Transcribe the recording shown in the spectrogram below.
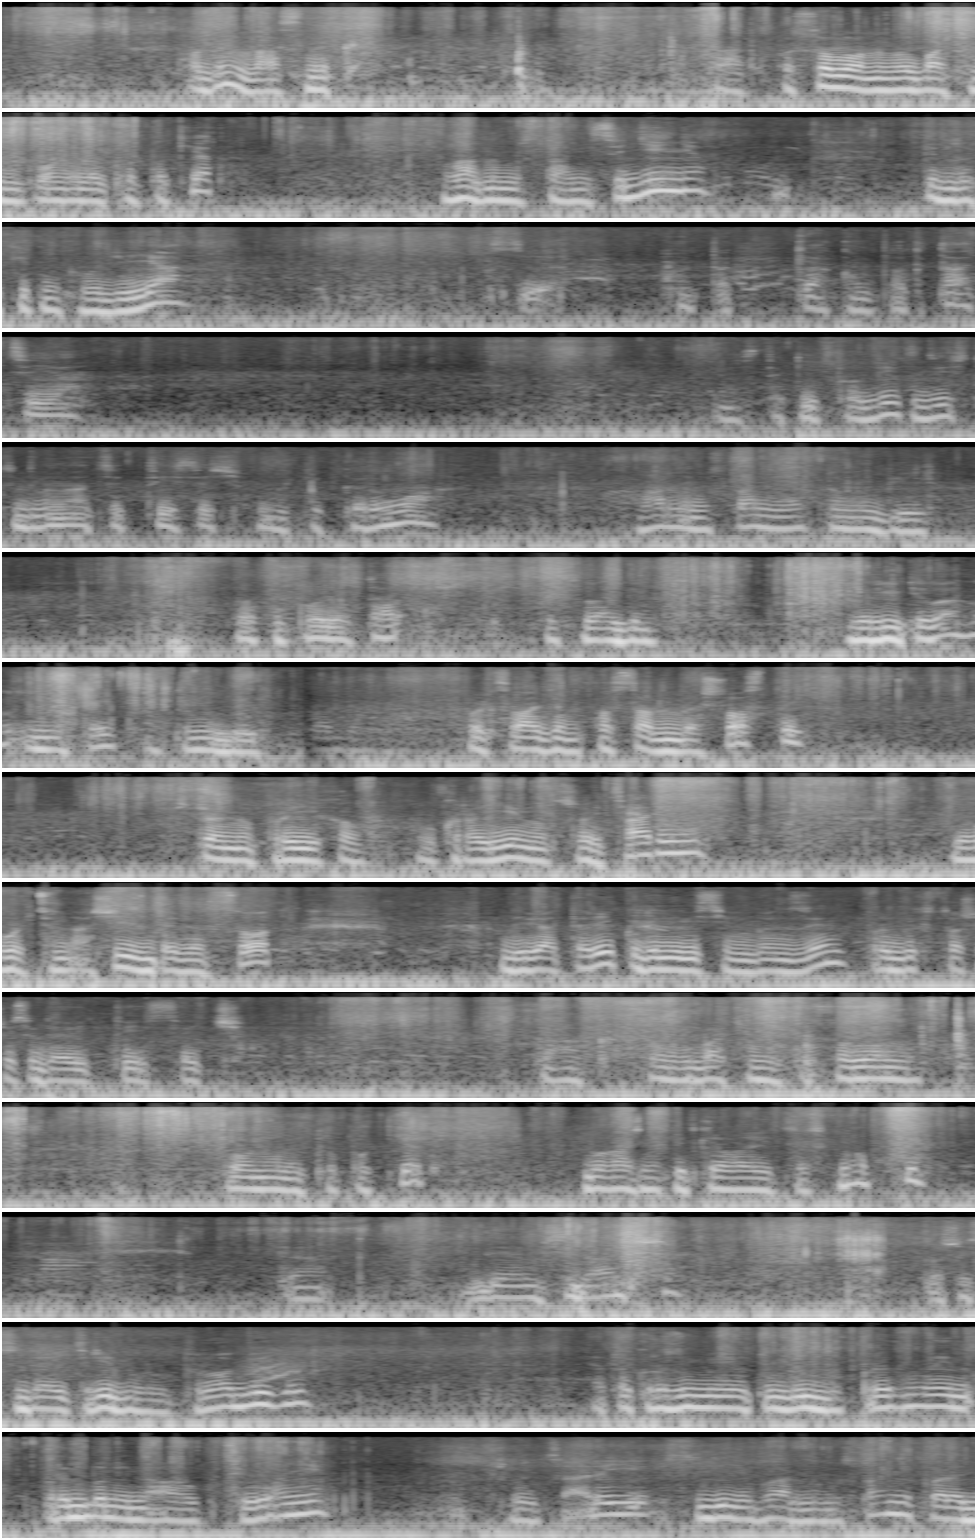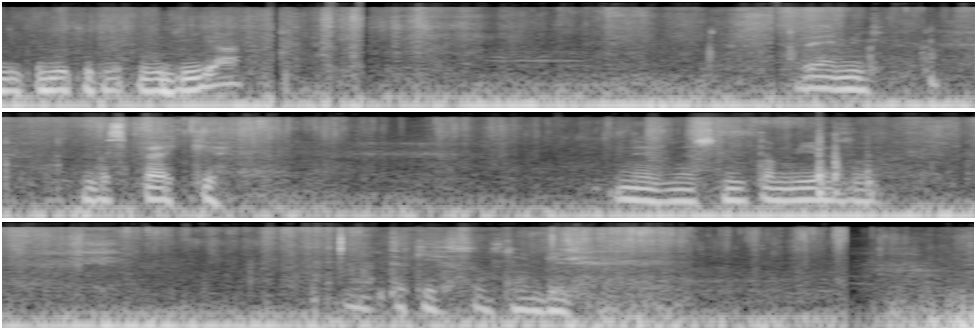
Один власник. Так, по салону ми бачимо повний електропакет. В гарному стані сидіння, підлокітник водія. Є така комплектація. Ось такий пробіг 212 тисяч, кермо. В гарному стані автомобіль. Прокупую стар Volkswagen. Зверніть увагу і цей автомобіль. Volkswagen Passat B6. Щойно приїхав в Україну з Швейцарії. Його ціна 6900. 9 рік, 1,8 бензин, пробіг 169 тисяч. Так, що ми бачимо по салону? Повний електропакет. Багажник відкривається з кнопки. Так, дивимося далі. 169 рідного пробігу. Я так розумію, автомобіль був придбаний, придбаний на аукціоні в Швейцарії. Сидіння в гарному стані, передній підлокітник водія. Ремінь безпеки. Не знайшли там є за такий автомобіль.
